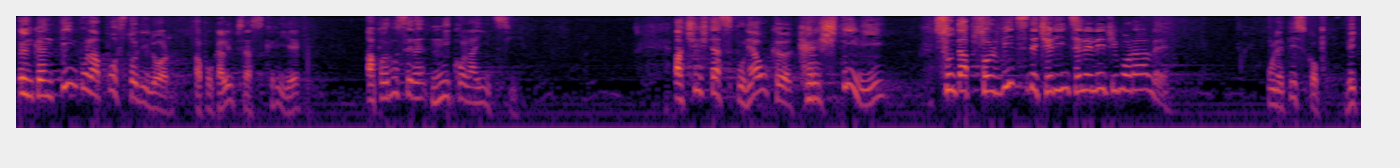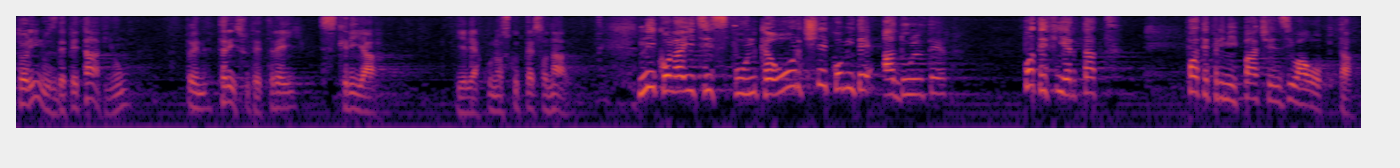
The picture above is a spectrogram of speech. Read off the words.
Încă în timpul apostolilor, Apocalipsa scrie, apăruseră Nicolaiții. Aceștia spuneau că creștinii sunt absolviți de cerințele legii morale. Un episcop, Victorinus de Petavium, în 303 scria, el i-a cunoscut personal, Nicolaiții spun că oricine comite adulter poate fi iertat, poate primi pace în ziua opta.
